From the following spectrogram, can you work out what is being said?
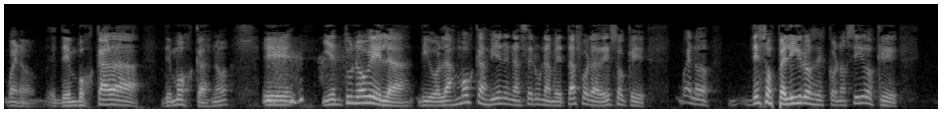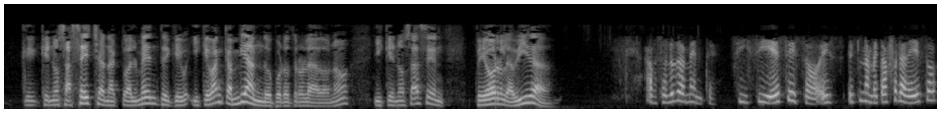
bueno, de emboscada de moscas, ¿no? Eh, y en tu novela, digo, las moscas vienen a ser una metáfora de eso que, bueno, de esos peligros desconocidos que, que, nos acechan actualmente que, y que van cambiando por otro lado, ¿no? Y que nos hacen peor la vida. Absolutamente, sí, sí, es eso, es, es una metáfora de eso.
